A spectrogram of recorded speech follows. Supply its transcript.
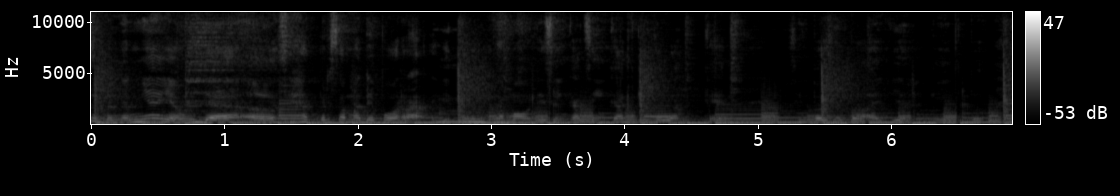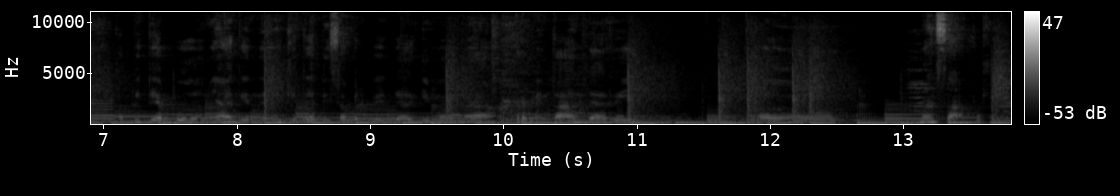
sebenarnya ya udah eh, sehat bersama Depora gitu. Hmm. nggak mau disingkat-singkat gitu lah kayak simpel-simpel aja gitu. Tapi tiap bulannya agendanya kita bisa berbeda gimana permintaan dari eh, masa gitu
